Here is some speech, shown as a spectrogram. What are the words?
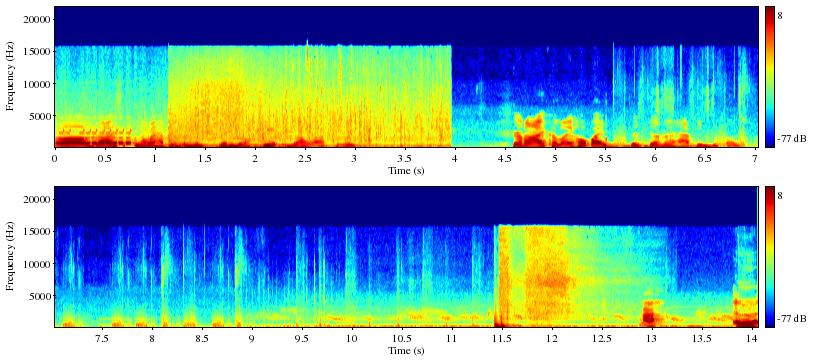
Uh, guys, I think I might have to end this video. No, actually. Should I? Because I hope I this doesn't happen because. Ah. Uh.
